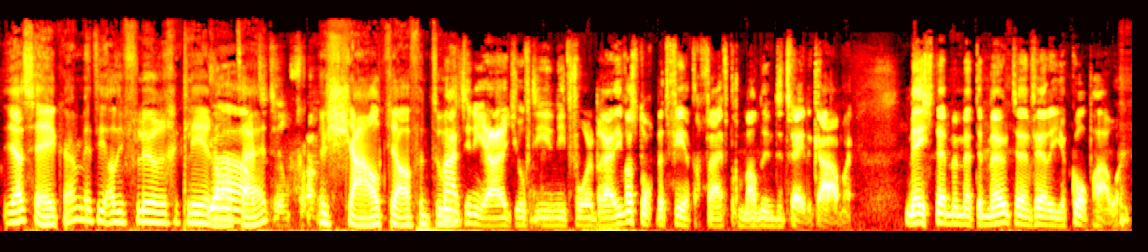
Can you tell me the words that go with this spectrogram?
Jazeker, met die, al die fleurige kleren altijd. heel frank. Een sjaaltje af en toe. Maakte niet uit, je hoefde je niet voor te bereiden. Je was toch met 40, 50 man in de Tweede Kamer. Meestemmen met de meute en verder je kop houden.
